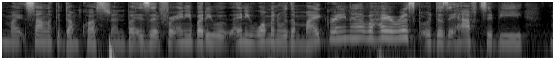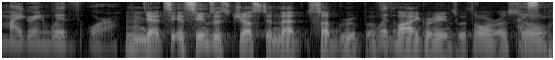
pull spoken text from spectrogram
might sound like a dumb question, but is it for anybody, with, any woman with a migraine have a higher risk, or does it have to be migraine with aura? Mhm, Yeah, it's, it seems it's just in that subgroup of With aura. migraines with aura. So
